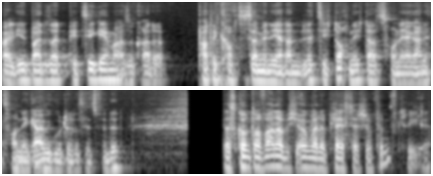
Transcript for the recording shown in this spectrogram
Weil ihr beide seid PC-Gamer, also gerade Patrick kauft sich am Ende ja dann letztlich doch nicht, da hat Sony ja gar nichts von, egal wie gut er das jetzt findet. Das kommt drauf an, ob ich irgendwann eine PlayStation 5 kriege.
